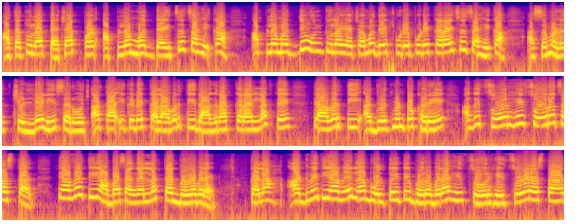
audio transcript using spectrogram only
आता तुला त्याच्यात पण आपलं मत द्यायचंच आहे का? आपलं मत देऊन तुला याच्यामध्ये पुढे पुढे करायचंच आहे का? असं म्हणत चिडलेली सरोज आता इकडे कलावरती रागराग करायला लागते. त्यावरती अद्वैत म्हणतो खरे अगं चोर हे चोरच असतात. त्यावरती आबा सांगायला लागतात बरोबर आहे. कला अद्वैत या वेळेला बोलतोय ते बरोबर आहे. चोर हे चोर असतात.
